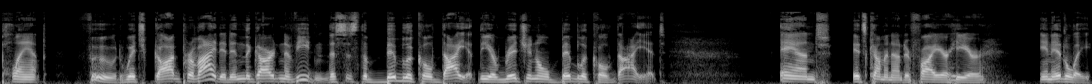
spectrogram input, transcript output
plant food, which God provided in the Garden of Eden. This is the biblical diet, the original biblical diet. And it's coming under fire here in Italy.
